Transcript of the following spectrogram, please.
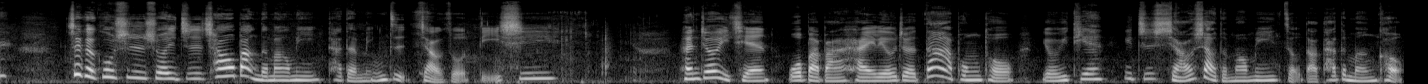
这个故事说一只超棒的猫咪，它的名字叫做迪西。很久以前，我爸爸还留着大蓬头。有一天，一只小小的猫咪走到他的门口。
